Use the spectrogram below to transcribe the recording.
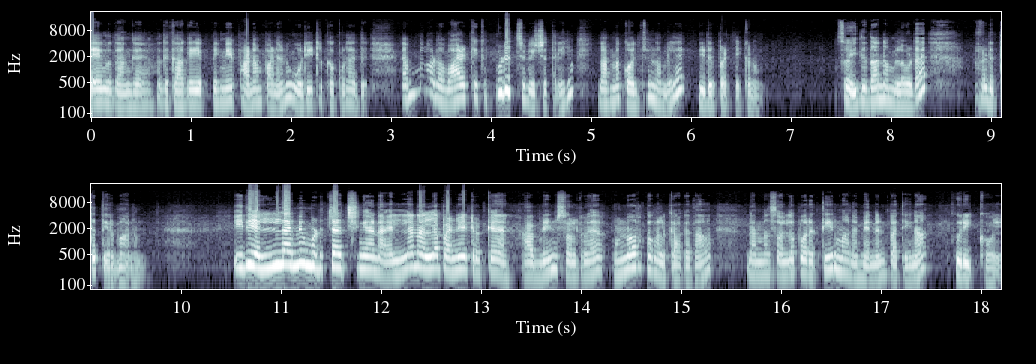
தேவைதாங்க. அதுக்காக எப்பயுமே பணம் பணம்னு ஓடிட்டு இருக்கக்கூடாது. நம்மளோட வாழ்க்கைக்கு பிடிச்ச விஷயத்துலையும் நம்ம கொஞ்சம் நம்மளை ஈடுபடுத்திக்கணும். ஸோ இதுதான் நம்மளோட அடுத்த தீர்மானம். இது எல்லாமே முடிச்சாச்சுங்க. நான் எல்லாம் நல்லா பண்ணிட்டு இருக்கேன் அப்படின்னு சொல்ற இன்னொருத்தவங்களுக்காக தான், நம்ம சொல்ல போற தீர்மானம் என்னன்னு பாத்தீங்கன்னா குறிக்கோள்.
